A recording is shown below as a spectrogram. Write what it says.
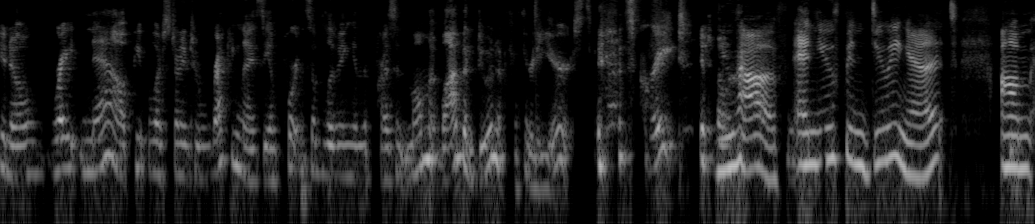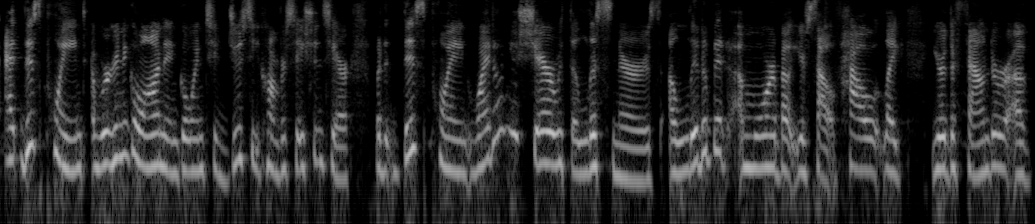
you know, right now people are starting to recognize the importance of living in the present moment. Well, I've been doing it for 30 years. it's great. You, know? you, have, and you've been doing it. Um, at this point, we're going to go on and go into juicy conversations here. But at this point, why don't you share with the listeners a little bit more about yourself? How, like, you're the founder of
